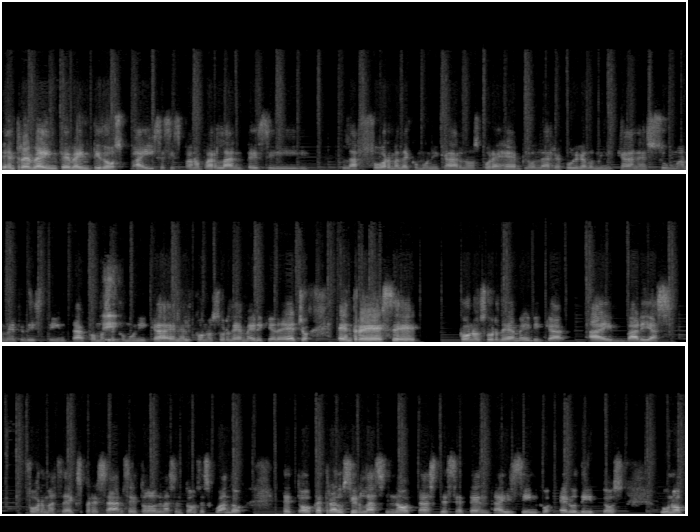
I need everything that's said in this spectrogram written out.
entre 20, 22 países hispanoparlantes y la forma de comunicarnos, por ejemplo, en la República Dominicana es sumamente distinta a cómo se comunica en el cono sur de América. De hecho, entre ese cono sur de América hay varias formas de expresarse y todo lo demás. Entonces, cuando te toca traducir las notas de 75 eruditos, uno,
